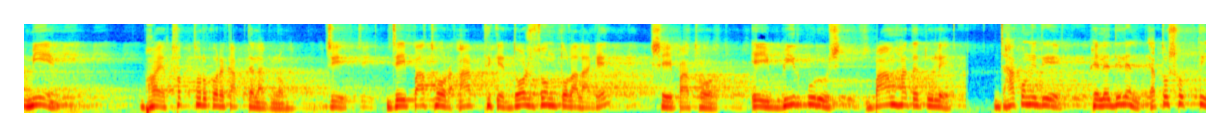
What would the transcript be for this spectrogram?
মেয়ে ভয়ে থরথর করে কাঁপতে লাগল। যে যেই পাথর আট থেকে দশজন তোলা লাগে, সেই পাথর এই বীর পুরুষ বাম হাতে তুলে ঝাঁকুনি দিয়ে ফেলে দিলেন। এত শক্তি।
